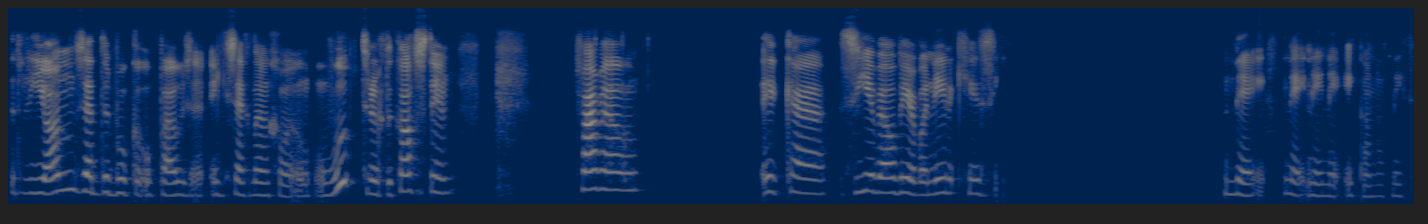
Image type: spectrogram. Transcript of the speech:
Rian zet de boeken op pauze. Ik zeg dan gewoon, woep, terug de kast in. Vaarwel. Ik uh, zie je wel weer wanneer ik je zie. Nee, nee, nee, nee, ik kan dat niet.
